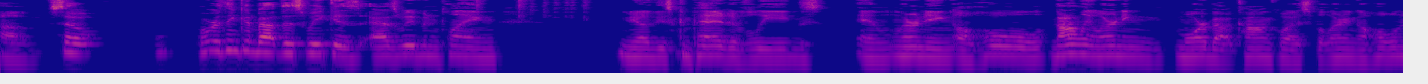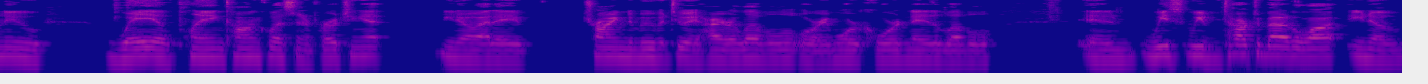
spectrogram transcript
Um, so what we're thinking about this week is as we've been playing, you know, these competitive leagues and learning a whole not only learning more about conquest, but learning a whole new way of playing conquest and approaching it. You know, at a trying to move it to a higher level or a more coordinated level. And we we've talked about it a lot, you know,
